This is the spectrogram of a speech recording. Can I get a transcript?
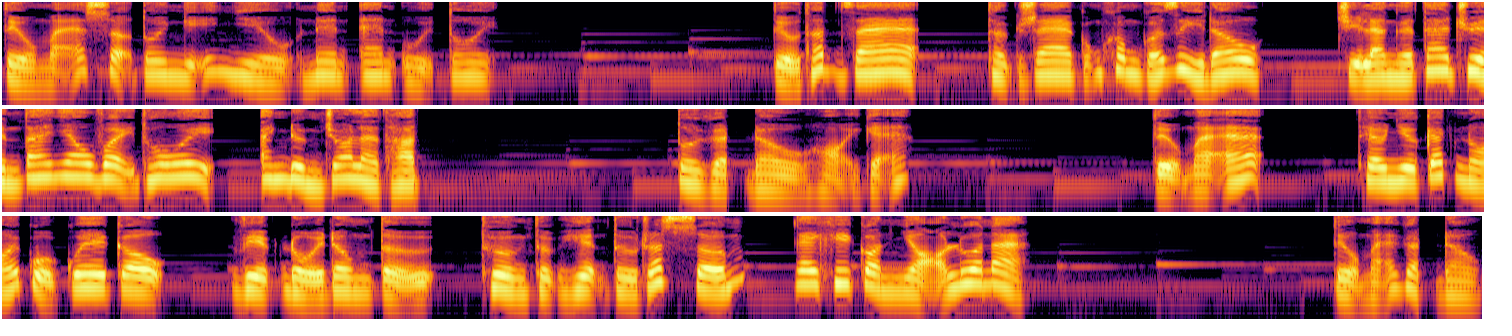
Tiểu mã sợ tôi nghĩ nhiều nên an ủi tôi. Tiểu thất ra, thực ra cũng không có gì đâu, chỉ là người ta truyền tai nhau vậy thôi, anh đừng cho là thật. Tôi gật đầu hỏi gã. Tiểu mã, theo như cách nói của quê cậu, việc đổi đồng tử thường thực hiện từ rất sớm, ngay khi còn nhỏ luôn à? Tiểu mã gật đầu.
